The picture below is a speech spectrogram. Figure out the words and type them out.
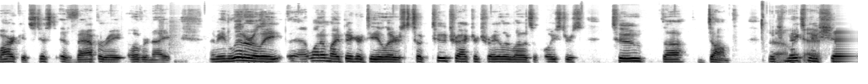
markets just evaporate overnight. I mean, literally, uh, one of my bigger dealers took two tractor trailer loads of oysters to the dump, which oh makes me shed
